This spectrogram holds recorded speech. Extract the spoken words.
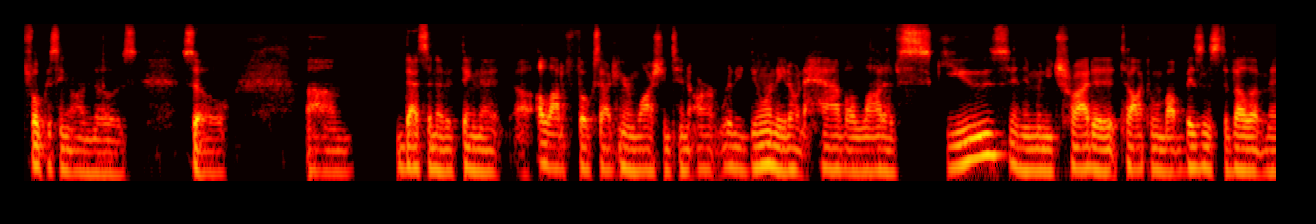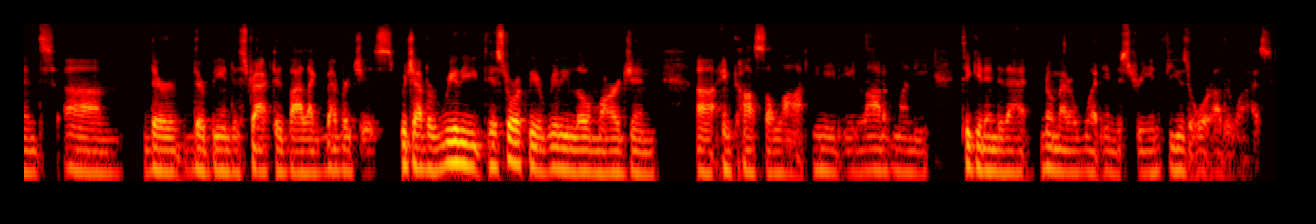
focusing on those. So um, that's another thing that a lot of folks out here in Washington aren't really doing. They don't have a lot of SKUs, and then when you try to talk to them about business development, um, they're they're being distracted by like beverages which have a really historically a really low margin uh, and costs a lot. You need a lot of money to get into that no matter what industry infused or otherwise.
